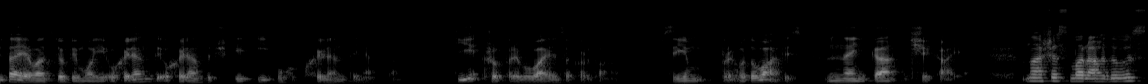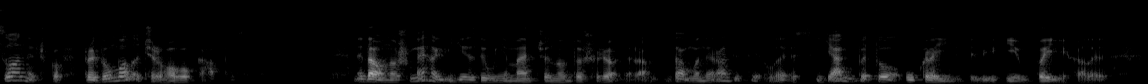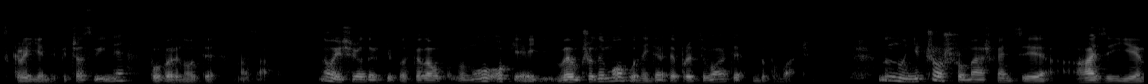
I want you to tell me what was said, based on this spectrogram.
Вітаю вас, любі мої ухилянти, ухилянточки і ухилянтенята. Ті, що перебувають за кордоном. Всім приготуватись, ненька чекає. Наше смарагдове сонечко придумало чергову капость. Недавно Шмегаль їздив в Німеччину до Шрёдера. І Там вони радились, як би то українців, які виїхали з країни під час війни, повернути назад. Ну і Шрёдер типу сказав: ну окей, вивчили мову, не йдете працювати, до побачення. Ну, ну нічого, що мешканці Азії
